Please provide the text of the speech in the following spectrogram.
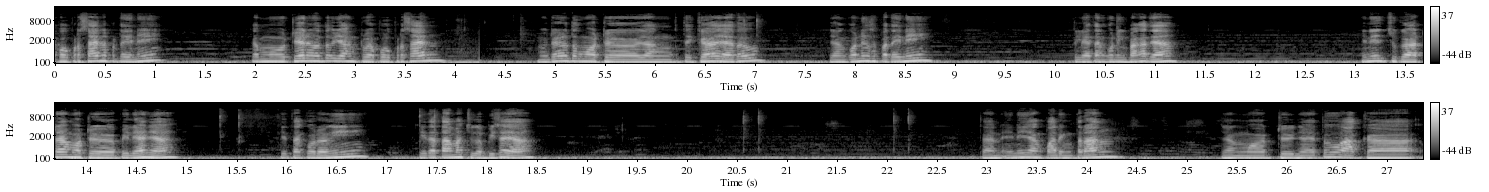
50% seperti ini. Kemudian untuk yang 20% kemudian untuk mode yang ketiga yaitu yang kuning seperti ini. Kelihatan kuning banget ya. Ini juga ada mode pilihannya. Kita kurangi kita tambah juga bisa ya. Dan ini yang paling terang yang modenya itu agak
